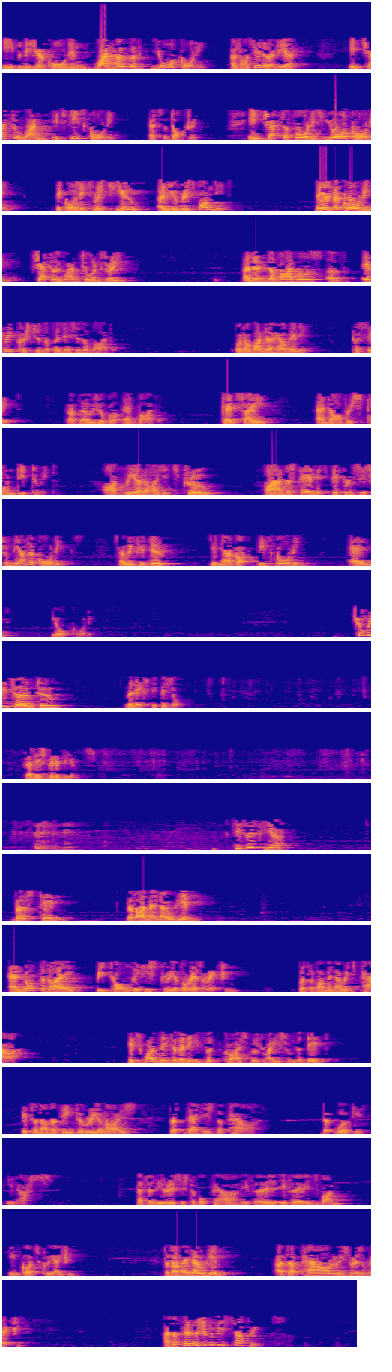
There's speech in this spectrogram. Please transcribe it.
even as you're called in one hope of your calling. As I said earlier, in chapter 1, it's his calling. That's the doctrine. In chapter 4, it's your calling because it's reached you and you've responded. There's the calling, chapters 1, 2 and 3. And then the Bibles of every Christian that possesses a Bible. But I wonder how many percent of those who've got that Bible can say, and I've responded to it. I've realized it's true. I understand its differences from the other callings. So if you do, you've now got his calling and your calling. Shall we turn to the next epistle? That is Philippians. He says here, verse 10, that I may know him, and not that I be told the history of the resurrection, but that I may know its power. It's one thing to believe that Christ was raised from the dead. It's another thing to realize that that is the power that worketh in us. That's an irresistible power, if there, is, if there is one, in God's creation. That I may know Him, and the power of His resurrection, and the fellowship of His sufferings,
